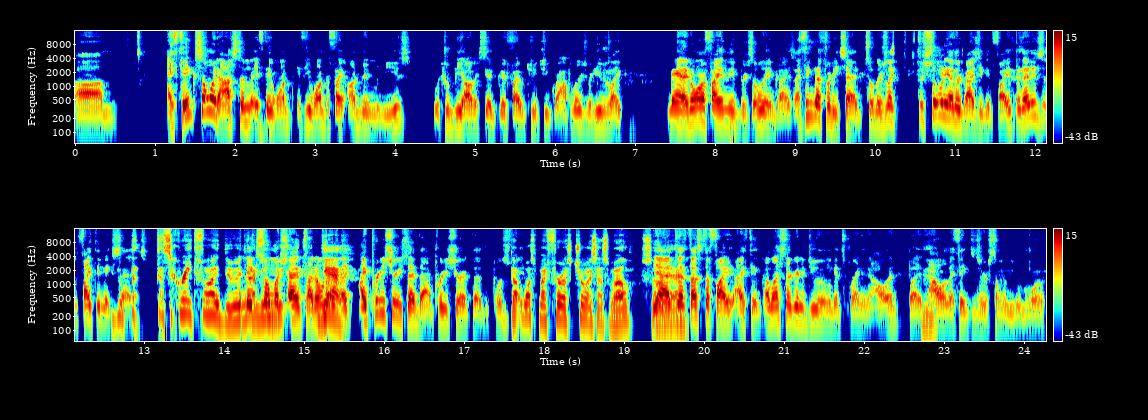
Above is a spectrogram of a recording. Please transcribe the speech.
Um, I think someone asked him if they want if he wanted to fight Andre Muniz, which would be obviously a good fight between two grapplers, but he was like, Man, I don't want to fight any Brazilian guys. I think that's what he said. So there's like there's so many other guys he can fight, but that is a fight that makes sense. That's, that's a great fight, dude. It makes I mean, so much sense. I don't yeah. know. Like I'm pretty sure he said that. I'm pretty sure at the, the post. That was my first choice as well. So, yeah, yeah. That's, that's the fight I think, unless they're going to do him against Brendan Allen. But yeah. Allen, I think, deserves someone even more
